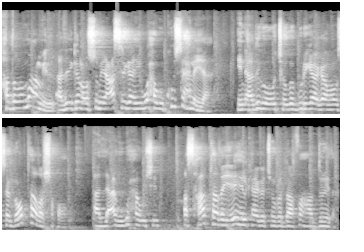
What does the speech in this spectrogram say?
haddaba macmil adeegan cusub ee casrigaahi waxa uu kuu sahlayaa in adigoo jooga gurigaaga amase goobtaada shaqo aad lacag ugu xawishid asxaabtaada iyo ehelkaaga jooga daafaha dunida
